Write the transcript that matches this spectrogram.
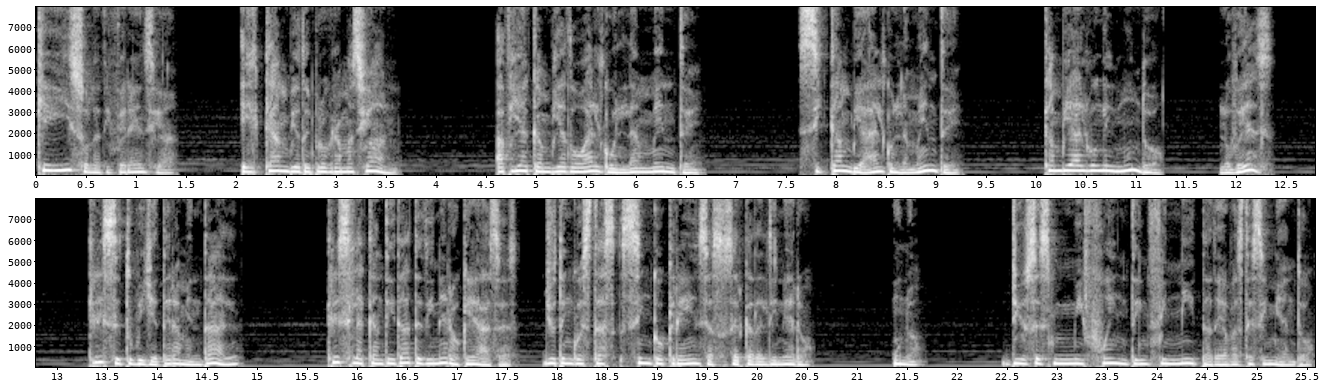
¿Qué hizo la diferencia? El cambio de programación. Había cambiado algo en la mente. Si cambia algo en la mente, cambia algo en el mundo. ¿Lo ves? Crece tu billetera mental, crece la cantidad de dinero que haces. Yo tengo estas cinco creencias acerca del dinero. 1. Dios es mi fuente infinita de abastecimiento.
